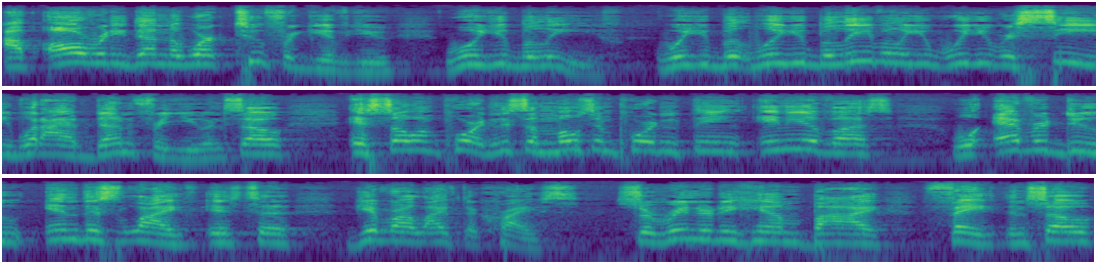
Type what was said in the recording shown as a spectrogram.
I've already done the work to forgive you. Will you believe? Will you will you believe and will you, will you receive what I have done for you? And so it's so important. It's the most important thing any of us will ever do in this life is to give our life to Christ, surrender to Him by faith. And so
